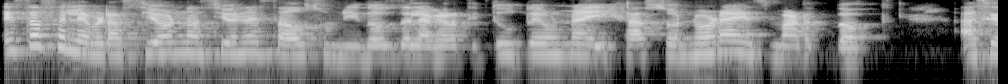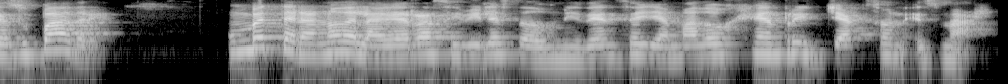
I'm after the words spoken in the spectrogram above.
Esta celebración nació en Estados Unidos de la gratitud de una hija Sonora Smart Dot hacia su padre, un veterano de la guerra civil estadounidense llamado Henry Jackson Smart.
